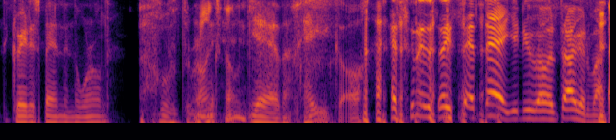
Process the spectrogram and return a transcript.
The greatest band in the world. The Rolling Stones? Yeah, the, there you go. as soon as I said that, you knew what I was talking about.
